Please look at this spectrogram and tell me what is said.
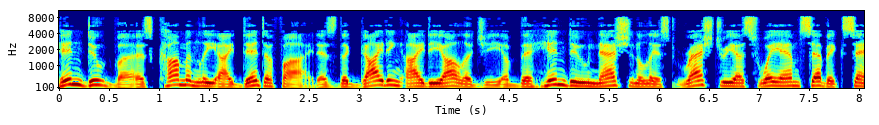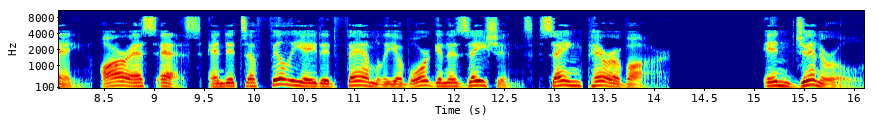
Hindutva is commonly identified as the guiding ideology of the Hindu nationalist Rashtriya Swayamsevak Sangh (RSS) and its affiliated family of organizations Sangh Parivar. In general,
